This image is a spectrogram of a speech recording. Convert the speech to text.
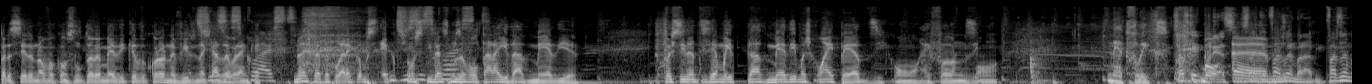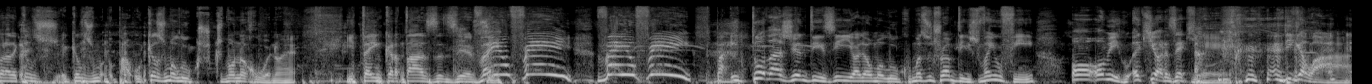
para ser a nova consultora médica do coronavírus na Casa Jesus Branca. Christ. Não é espetacular? É como se, é como se Jesus estivéssemos a voltar à Idade Média. Fascinante, isso é uma Idade Média, mas com iPads e com iPhones e com Netflix. Sabe o que é que Bom, parece? Sabe o que é que faz lembrar? Faz lembrar daqueles aqueles, pá, aqueles malucos que vão na rua, não é? E têm cartazes a dizer: Vem Sim. Fim! Vem o fim! Pá, e toda a gente diz: Ih, olha o maluco, mas o Trump diz: Vem o fim. Ó oh, amigo, a que horas é que é? Diga lá.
